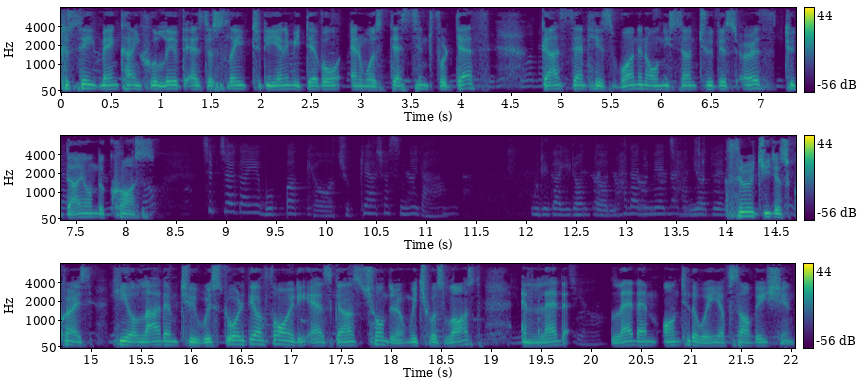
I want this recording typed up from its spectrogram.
To save mankind who lived as the slave to the enemy devil and was destined for death, God sent his one and only Son to this earth to die on the cross. Through Jesus Christ, He allowed them to restore the authority as God's children, which was lost, and led, led them onto the way of salvation.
